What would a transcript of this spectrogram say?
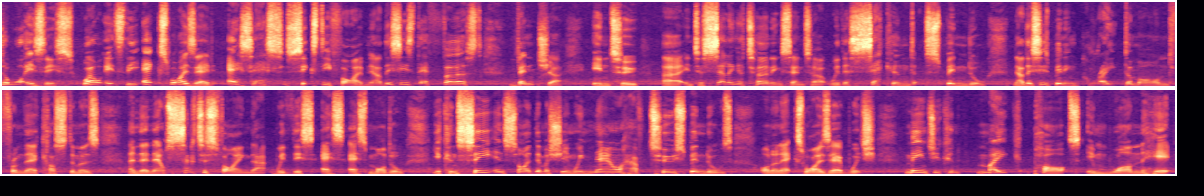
So what is this? Well, it's the XYZ SS65. Now, this is their first venture into uh, into selling a turning centre with a second spindle. Now, this has been in great demand from their customers, and they're now satisfying that with this SS model. You can see inside the machine we now have two spindles on an XYZ, which means you can make parts in one hit.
